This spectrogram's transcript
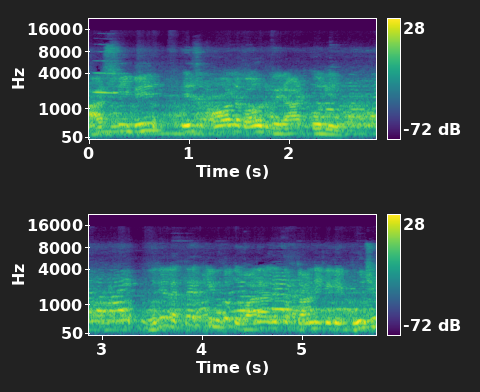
RCB is all about Virat Kohli. मुझे लगता है कि इनको दोबारा अगर कप्तानी के लिए पूछे,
